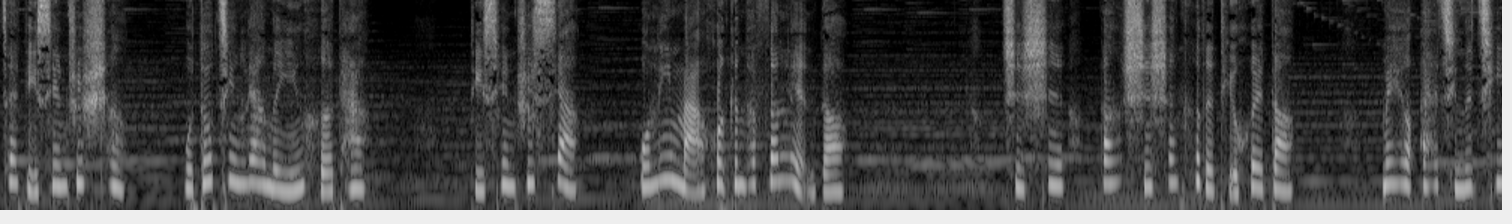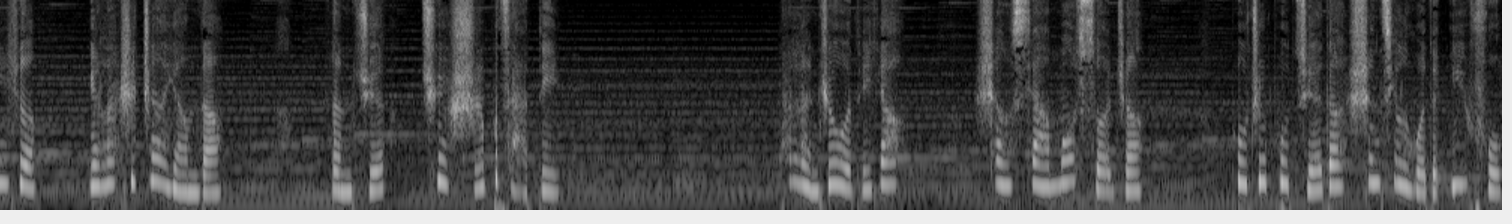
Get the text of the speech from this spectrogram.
在底线之上，我都尽量的迎合他；底线之下，我立马会跟他翻脸的。只是当时深刻的体会到，没有爱情的亲热，原来是这样的，感觉确实不咋地。他揽着我的腰，上下摸索着。不知不觉的伸进了我的衣服，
